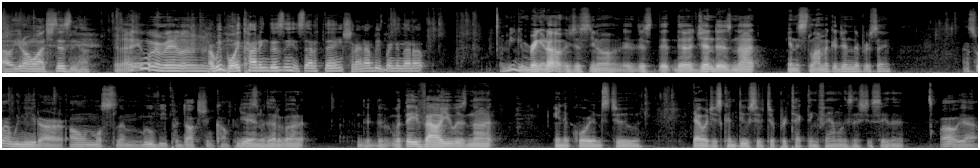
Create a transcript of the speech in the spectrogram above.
Oh, you don't watch Disney, huh? Not anywhere, man. Are we boycotting Disney? Is that a thing? Should I not be bringing that up? I mean, you can bring it up. It's just you know, it just the, the agenda is not an Islamic agenda per se. That's why we need our own Muslim movie production company. Yeah, no doubt about it. The, the, what they value is not in accordance to that which just conducive to protecting families. Let's just say that. Oh yeah,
